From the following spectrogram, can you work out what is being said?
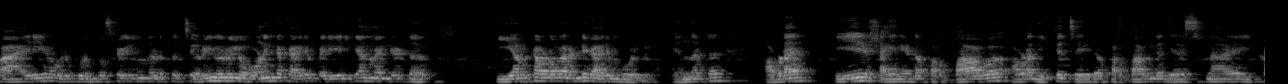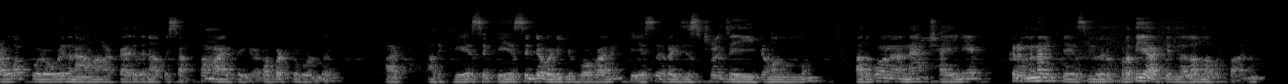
ഭാര്യ ഒരു കുടുംബശ്രീയിൽ നിന്നെടുത്ത് ചെറിയൊരു ലോണിന്റെ കാര്യം പരിഹരിക്കാൻ വേണ്ടിയിട്ട് ഇയാൾക്ക് അവിടെ വരേണ്ട കാര്യം പോലുമില്ല. എന്നിട്ട് അവിടെ ഈ ഷൈനയുടെ ഭർത്താവ് അവിടെ നിൽക്കുക ചെയ്ത് ഭർത്താവിന്റെ ജ്യേഷ്ഠനായ ഈ കള്ളപുരോഹിതനാണ് ആ കാര്യത്തിനകത്ത് ശക്തമായിട്ട് ഇടപെട്ടുകൊണ്ട് അത് കേസ് കേസിന്റെ വഴിക്ക് പോകാനും കേസ് രജിസ്റ്റർ ചെയ്യിക്കണമെന്നും അതുപോലെ തന്നെ ഷൈനയെ ക്രിമിനൽ കേസിൽ ഒരു പ്രതിയാക്കി നിലനിർത്താനും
